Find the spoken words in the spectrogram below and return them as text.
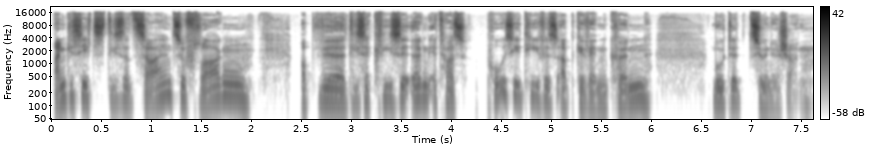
Angesichts dieser Zahlen zu fragen, ob wir dieser Krise irgendetwas Positives abgewinnen können, mutet zynisch an.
